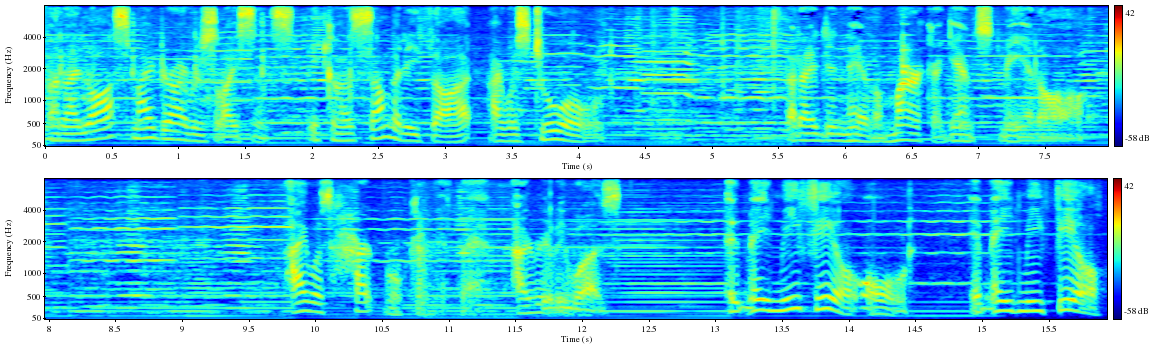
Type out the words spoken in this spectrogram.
But I lost my driver's license because somebody thought I was too old. But I didn't have a mark against me at all. I was heartbroken at that. I really was. It made me feel old. It made me feel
